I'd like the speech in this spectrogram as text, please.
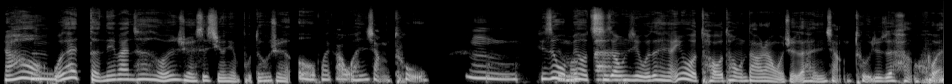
然后我在等那班车的时候，我就觉得事情有点不对。我觉得，Oh my God，我很想吐。嗯，其实我没有吃东西，我是很想，因为我头痛到让我觉得很想吐，就是很昏。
